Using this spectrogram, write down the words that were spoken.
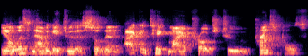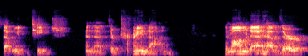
you know let's navigate through this. So then I can take my approach to principles that we teach and that they're trained on, and mom and dad have their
